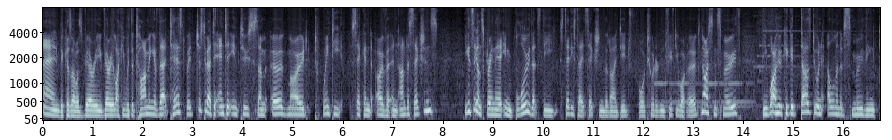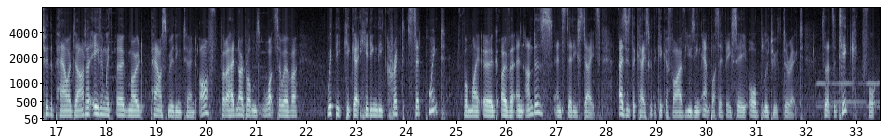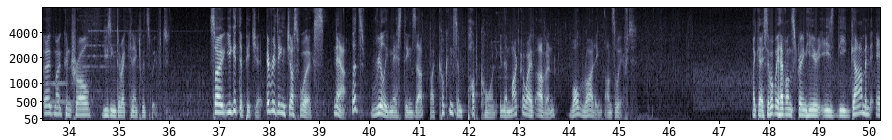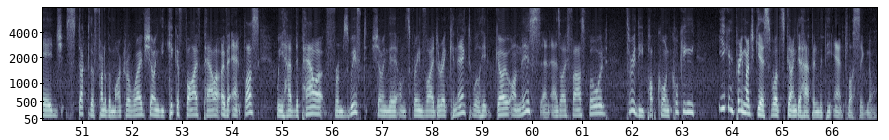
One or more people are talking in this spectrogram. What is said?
And because I was very, very lucky with the timing of that test, we're just about to enter into some erg mode 20 second over and under sections. You can see on screen there in blue, that's the steady state section that I did for 250 watt ergs. Nice and smooth. The Wahoo Kickr does do an element of smoothing to the power data, even with erg mode power smoothing turned off, but I had no problems whatsoever with the Kickr hitting the correct set point for my erg over and unders and steady states. as is the case with the Kickr 5 using ANT Plus FEC or Bluetooth Direct. So that's a tick for erg mode control using Direct Connect with Zwift. So you get the picture. Everything just works. Now, let's really mess things up by cooking some popcorn in the microwave oven while riding on Zwift. Okay, so what we have on screen here is the Garmin Edge stuck to the front of the microwave showing the Kickr 5 power over Ant Plus. We have the power from Zwift showing there on screen via Direct Connect. We'll hit go on this, and as I fast forward through the popcorn cooking, you can pretty much guess what's going to happen with the Ant Plus signal.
